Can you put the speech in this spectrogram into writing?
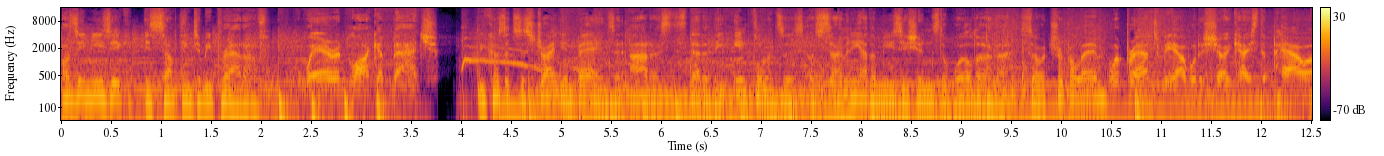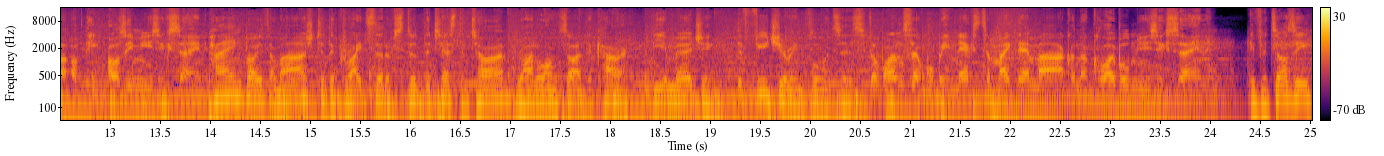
Aussie music is something to be proud of. Wear it like a badge. Because it's Australian bands and artists that are the influences of so many other musicians the world over. So at Triple M, we're proud to be able to showcase the power of the Aussie music scene, paying both homage to the greats that have stood the test of time, right alongside the current, the emerging, the future influences, the ones that will be next to make their mark on the global music scene. If it's Aussie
